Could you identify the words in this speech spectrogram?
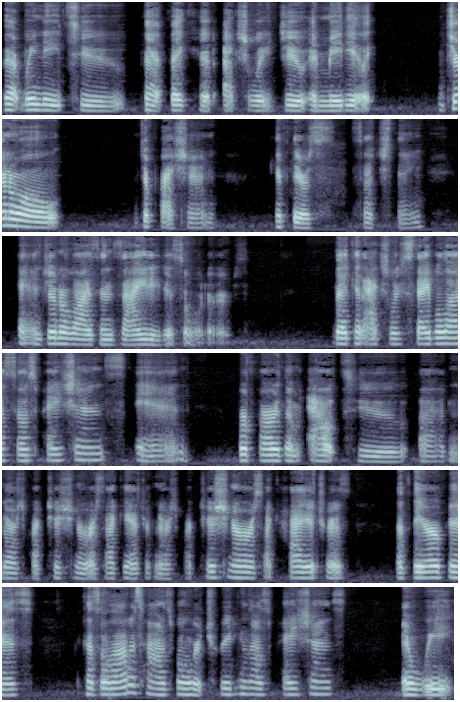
that we need to, that they could actually do immediately, general depression, if there's such thing, and generalized anxiety disorders. They can actually stabilize those patients and refer them out to a nurse practitioner, a psychiatric nurse practitioner, a psychiatrist, a therapist, because a lot of times when we're treating those patients and we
